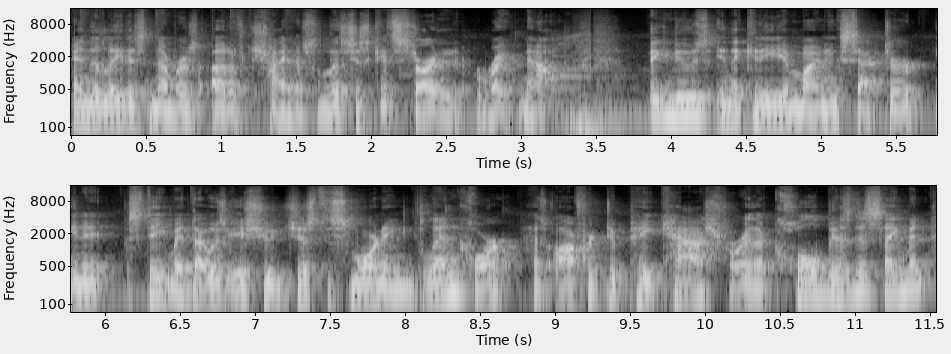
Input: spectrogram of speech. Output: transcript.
and the latest numbers out of China. So let's just get started right now. Big news in the Canadian mining sector. In a statement that was issued just this morning, Glencore has offered to pay cash for the coal business segment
